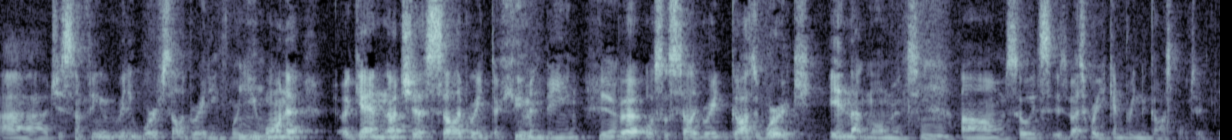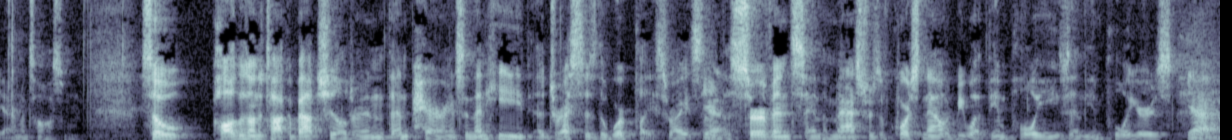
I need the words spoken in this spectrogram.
uh, just something really worth celebrating where you Mm. want to again not just celebrate the human being, Yeah. but also celebrate God's work in that moment. Mm. Um, so it's, it's that's where you can bring the gospel to. Yeah. That's awesome. So Paul goes on to talk about children, then parents, and then he addresses the workplace, right? So Yeah. the servants and the masters, of course, now it would be what the employees and the employers, Yeah.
